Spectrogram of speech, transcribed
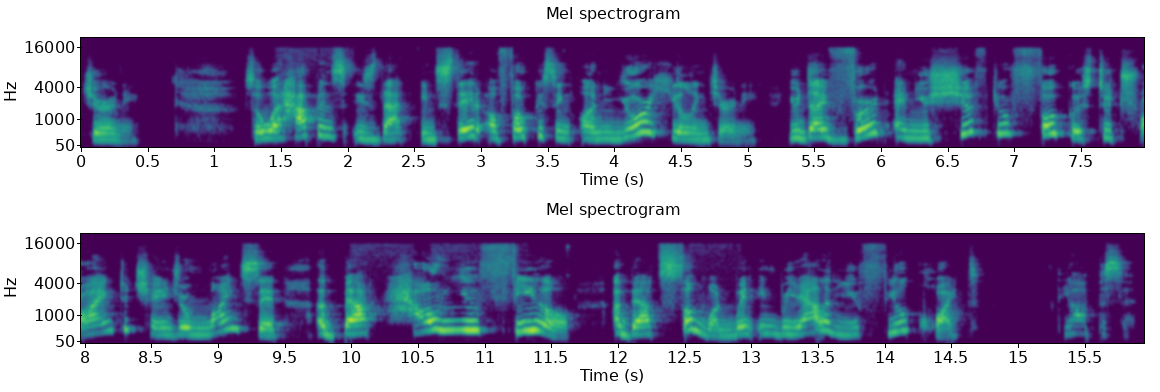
journey. So, what happens is that instead of focusing on your healing journey, you divert and you shift your focus to trying to change your mindset about how you feel about someone when in reality you feel quite the opposite.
